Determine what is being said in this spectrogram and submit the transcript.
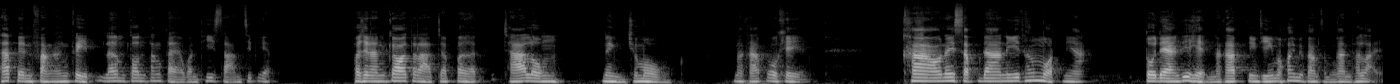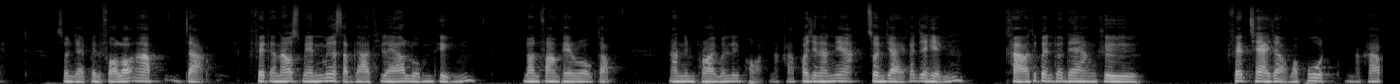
ถ้าเป็นฝั่งอังกฤษเริ่มต้นตั้งแต่วันที่ 31 เพราะฉะนั้นก็ตลาดจะเปิดช้าลง 1 ชั่วโมงนะครับโอเค ข่าวในสัปดาห์นี้ทั้งหมดเนี่ยตัวแดงที่เห็นนะครับ จริงๆไม่ค่อยมีความสำคัญเท่าไหร่ ส่วนใหญ่เป็น follow up จาก Fed announcement เมื่อสัปดาห์ที่แล้วรวมถึง non farm payroll กับ unemployment report นะครับ เพราะฉะนั้นเนี่ย ส่วนใหญ่ก็จะเห็นข่าวที่เป็นตัวแดงคือ Fed Chair จะออกมาพูดนะครับ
